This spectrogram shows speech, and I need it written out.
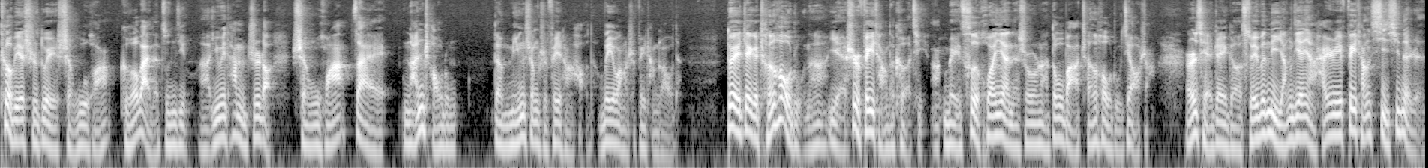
特别是对沈雾华格外的尊敬啊，因为他们知道沈雾华在。南朝中的名声是非常好的，威望是非常高的。对这个陈后主呢，也是非常的客气啊。每次欢宴的时候呢，都把陈后主叫上。而且这个隋文帝杨坚呀，还是一非常细心的人。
